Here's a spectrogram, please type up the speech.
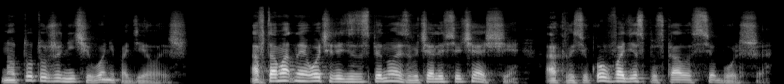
но тут уже ничего не поделаешь. Автоматные очереди за спиной звучали все чаще, а крысюков в воде спускалось все больше.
